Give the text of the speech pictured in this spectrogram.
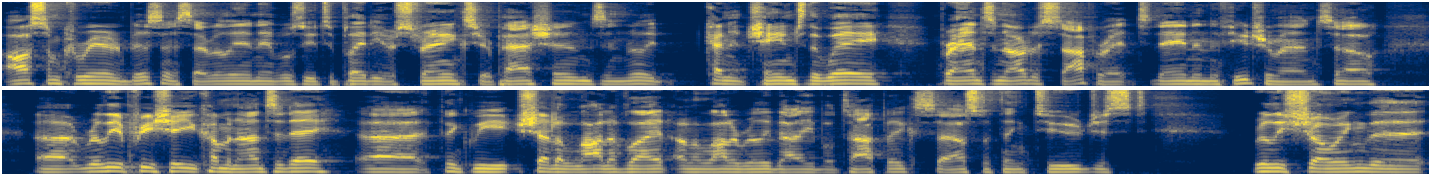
awesome career in business that really enables you to play to your strengths, your passions, and really kind of change the way brands and artists operate today and in the future, man. So, uh, really appreciate you coming on today. Uh, I think we shed a lot of light on a lot of really valuable topics. I also think too, just really showing the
